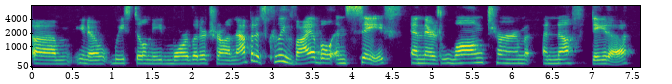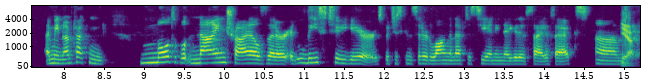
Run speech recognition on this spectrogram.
um, you know we still need more literature on that. But it's clearly viable and safe, and there's long term enough data. I mean, I'm talking multiple nine trials that are at least two years, which is considered long enough to see any negative side effects. Um, yeah.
